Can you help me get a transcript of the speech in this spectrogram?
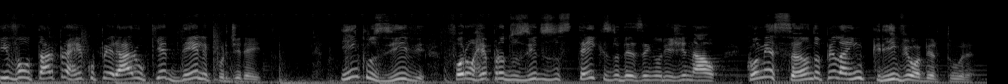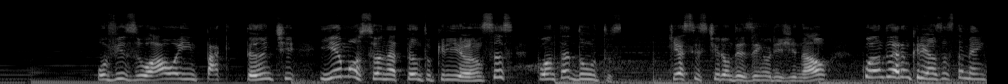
e voltar para recuperar o que é dele por direito. Inclusive, foram reproduzidos os takes do desenho original, começando pela incrível abertura. O visual é impactante e emociona tanto crianças quanto adultos, que assistiram desenho original quando eram crianças também.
